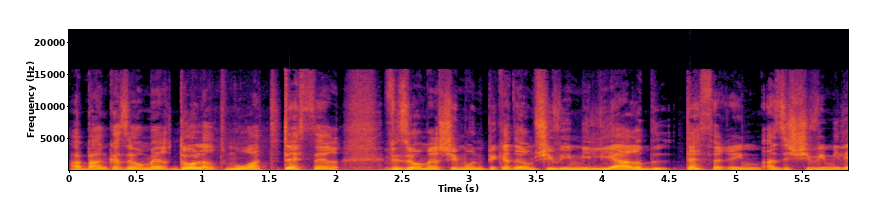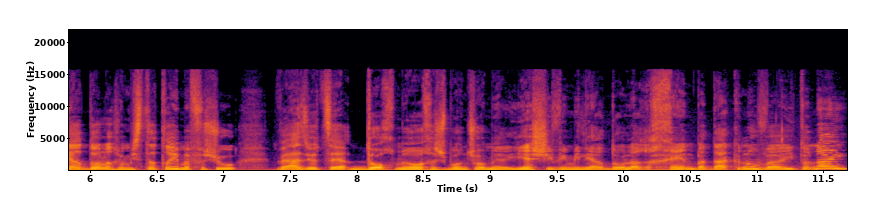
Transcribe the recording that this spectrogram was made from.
הבנק הזה אומר דולר תמורת תת'ר וזה אומר שאם הוא הנפיק עד היום 70 מיליארד תת'רים אז יש 70 מיליארד דולר שמסתתרים איפשהו ואז יוצא דוח מרואה חשבון שאומר יש 70 מיליארד דולר אכן בדקנו והעיתונאי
